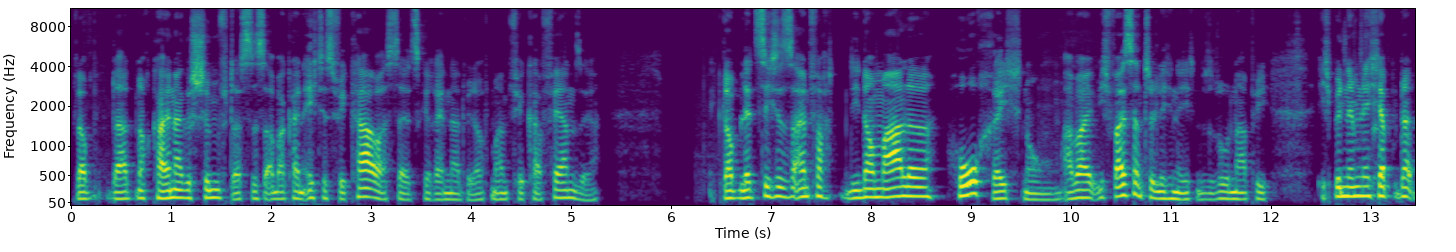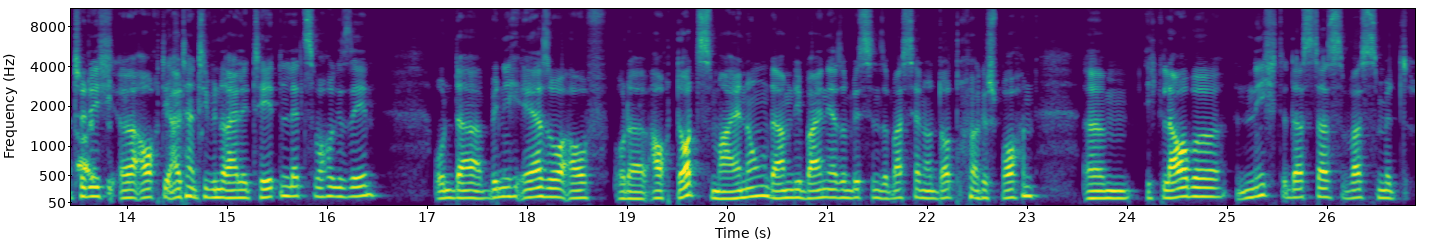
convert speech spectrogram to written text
Ich glaube, da hat noch keiner geschimpft, dass es aber kein echtes 4K, was da jetzt gerendert wird auf meinem 4K-Fernseher. Ich glaube, letztlich ist es einfach die normale Hochrechnung. Aber ich weiß natürlich nicht, so Napi. Ich bin nämlich, ich habe natürlich äh, auch die alternativen Realitäten letzte Woche gesehen. Und da bin ich eher so auf, oder auch Dots Meinung, da haben die beiden ja so ein bisschen Sebastian und Dot drüber gesprochen, ähm, ich glaube nicht, dass das was mit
